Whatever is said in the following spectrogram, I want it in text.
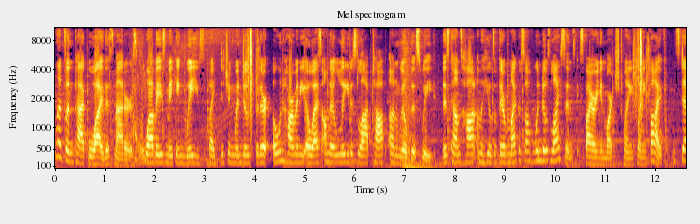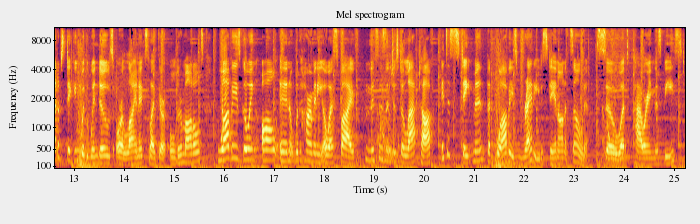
Let's unpack why this matters. Huawei's making waves by ditching Windows for their own Harmony OS on their latest laptop unveiled this week. This comes hot on the heels of their Microsoft Windows license expiring in March 2025. Instead of sticking with Windows or Linux like their older models, Huawei is going all in with Harmony OS 5. This isn't just a laptop, it's a statement that Huawei is ready to stand on its own. So what's powering this beast?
